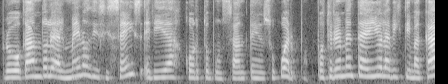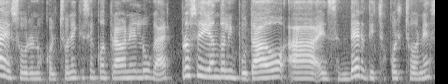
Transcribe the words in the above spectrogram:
provocándole al menos 16 heridas cortopunzantes en su cuerpo. Posteriormente a ello la víctima cae sobre unos colchones que se encontraban en el lugar, procediendo el imputado a encender dichos colchones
